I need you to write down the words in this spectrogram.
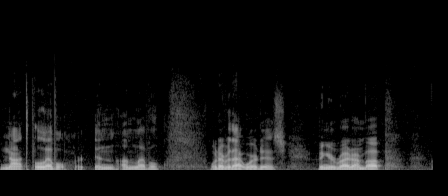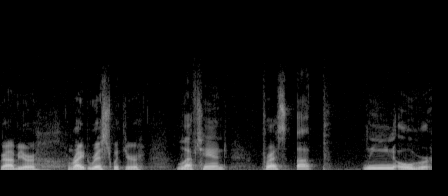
not level or in unlevel, whatever that word is. Bring your right arm up, grab your right wrist with your left hand, press up, lean over.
